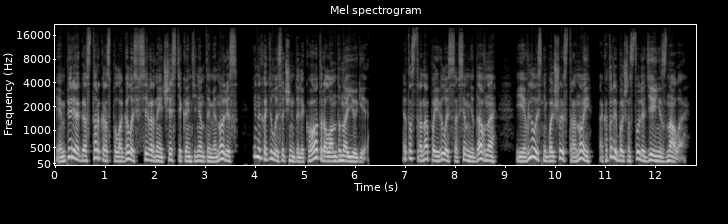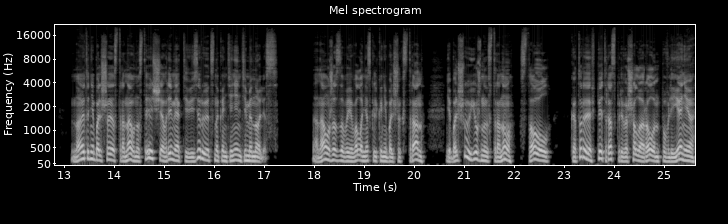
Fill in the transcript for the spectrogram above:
Империя Гастарк располагалась в северной части континента Минолис и находилась очень далеко от Роланда на юге. Эта страна появилась совсем недавно и являлась небольшой страной, о которой большинство людей не знало. Но эта небольшая страна в настоящее время активизируется на континенте Минолис. Она уже завоевала несколько небольших стран, небольшую южную страну, Стоул, которая в пять раз превышала Роланд по влиянию,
